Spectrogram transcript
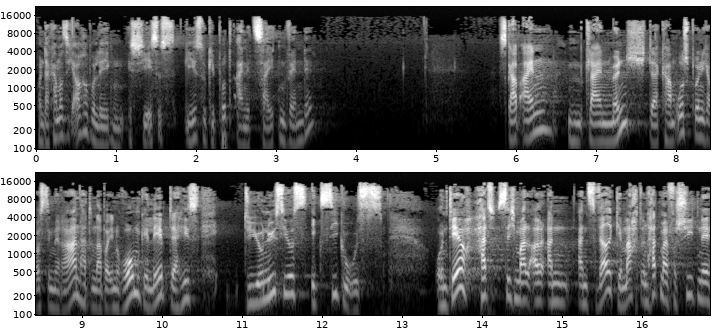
Und da kann man sich auch überlegen, ist Jesus, Jesu Geburt eine Zeitenwende? Es gab einen kleinen Mönch, der kam ursprünglich aus dem Iran, hat dann aber in Rom gelebt, der hieß Dionysius Exiguus. Und der hat sich mal an, ans Werk gemacht und hat mal verschiedene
